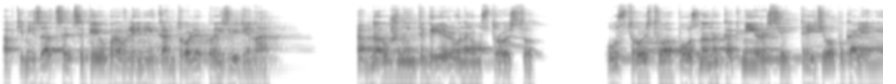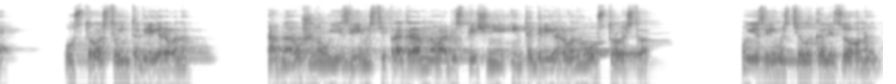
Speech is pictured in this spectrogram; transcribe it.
Оптимизация цепей управления и контроля произведена. Обнаружено интегрированное устройство. Устройство опознано как нейросеть третьего поколения. Устройство интегрировано. Обнаружены уязвимости программного обеспечения интегрированного устройства. Уязвимости локализованы.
